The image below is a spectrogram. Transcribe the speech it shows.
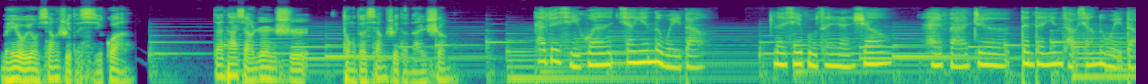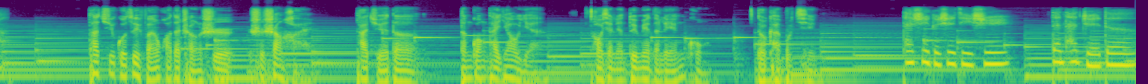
没有用香水的习惯，但他想认识懂得香水的男生。他最喜欢香烟的味道，那些不曾燃烧还乏着淡淡烟草香的味道。他去过最繁华的城市是上海，他觉得灯光太耀眼，好像连对面的脸孔都看不清。他是个设计师，但他觉得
